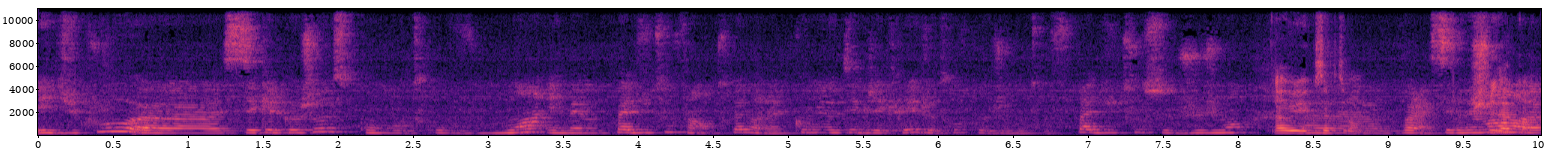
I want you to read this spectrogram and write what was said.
Et du coup, euh, c'est quelque chose qu'on retrouve moins et même pas du tout, enfin en tout cas dans la communauté que j'ai créée, je trouve que je retrouve pas du tout ce jugement. Ah oui, exactement. Euh, voilà, c'est Je suis vraiment... euh,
